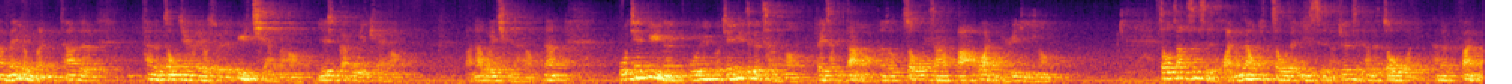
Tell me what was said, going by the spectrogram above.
那每个门，它的它的中间还有所谓的狱墙啊，哈，也是把围起那，围起来，哦。那无间狱呢？无狱无间狱这个城哦，非常大哦。他说周匝八万余里哦。周匝是指环绕一周的意思，就是指它的周围，它的范围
